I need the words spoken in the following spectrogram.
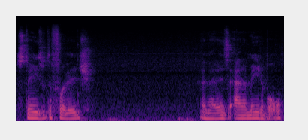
stays with the footage and that is animatable.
